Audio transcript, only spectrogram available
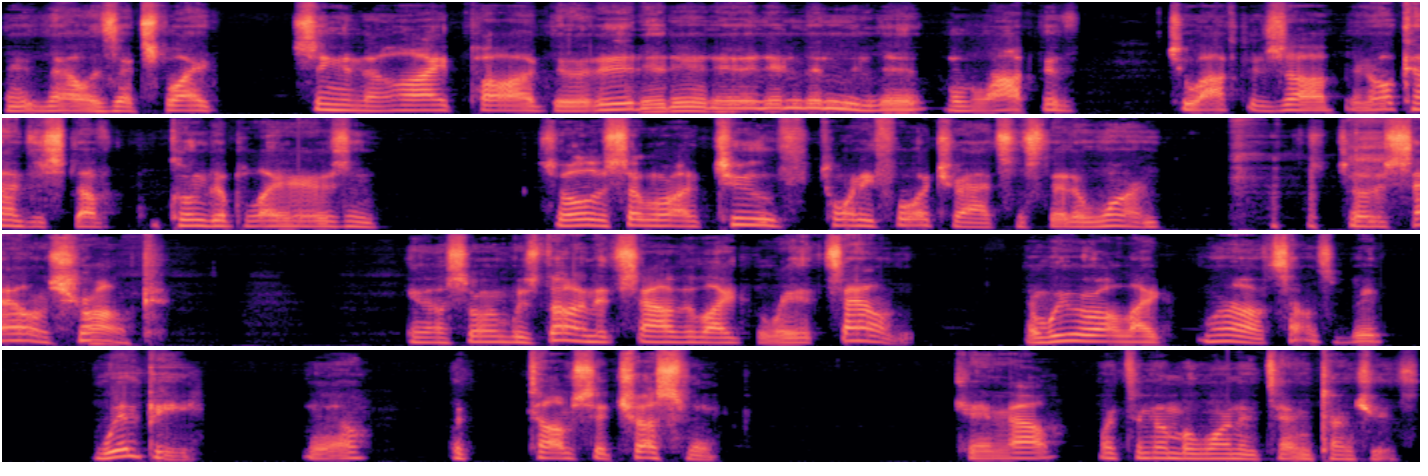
now his ex-wife, singing the high pod, an octave, two octaves up, and all kinds of stuff. Conga players, and so all of a sudden we're on two 24 tracks instead of one. so the sound shrunk. You know, so when it was done, it sounded like the way it sounded. And we were all like, wow, it sounds a bit wimpy, you know? But Tom said, trust me. Came out, went to number one in 10 countries.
